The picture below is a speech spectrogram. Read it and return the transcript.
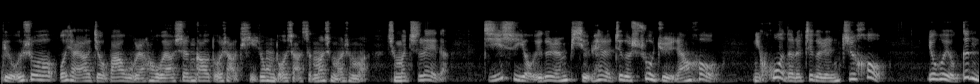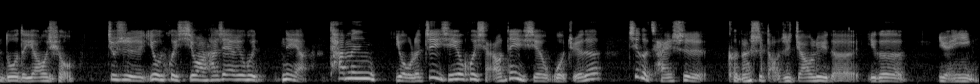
比如说我想要九八五，然后我要身高多少，体重多少，什么什么什么什么之类的。即使有一个人匹配了这个数据，然后你获得了这个人之后。又会有更多的要求，就是又会希望他这样又会那样，他们有了这些又会想要那些，我觉得这个才是可能是导致焦虑的一个原因。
